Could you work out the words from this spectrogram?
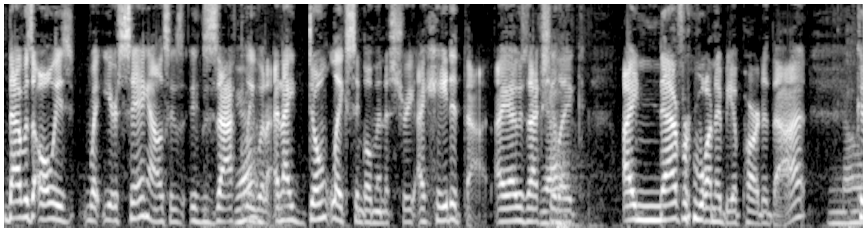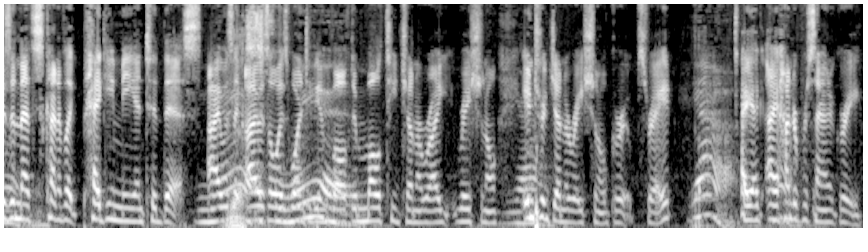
that was always what you're saying, Alex, is exactly Yeah. what. And I don't like single ministry. I hated that. I, I was actually Yeah. like. I never want to be a part of that No. because then that's kind of like pegging me into this. I was like, I was always wanting to be involved in multi generational, Yeah. intergenerational groups, right? Yeah. I, I 100% agree.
